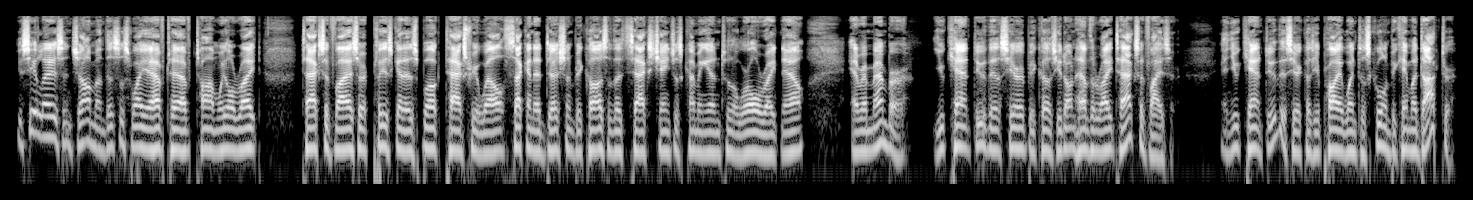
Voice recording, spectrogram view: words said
You see, ladies and gentlemen, this is why you have to have Tom Wheelwright tax advisor. Please get his book, Tax Free Wealth, second edition, because of the tax changes coming into the world right now. And remember, you can't do this here because you don't have the right tax advisor. And you can't do this here because you probably went to school and became a doctor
